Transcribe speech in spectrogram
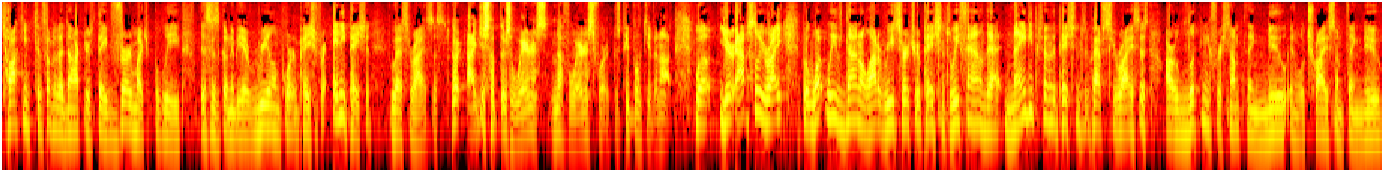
talking to some of the doctors. They very much believe this is going to be a real important patient for any patient who has psoriasis. I just hope there's awareness, enough awareness for it, because people have given up. Well, you're you're absolutely right. But what we've done, a lot of research with patients, we found that 90% of the patients who have psoriasis are looking for something new and will try something new.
